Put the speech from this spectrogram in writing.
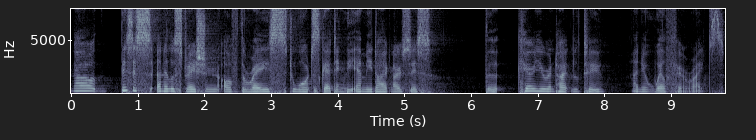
Now, this is an illustration of the race towards getting the ME diagnosis, the care you're entitled to, and your welfare rights.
